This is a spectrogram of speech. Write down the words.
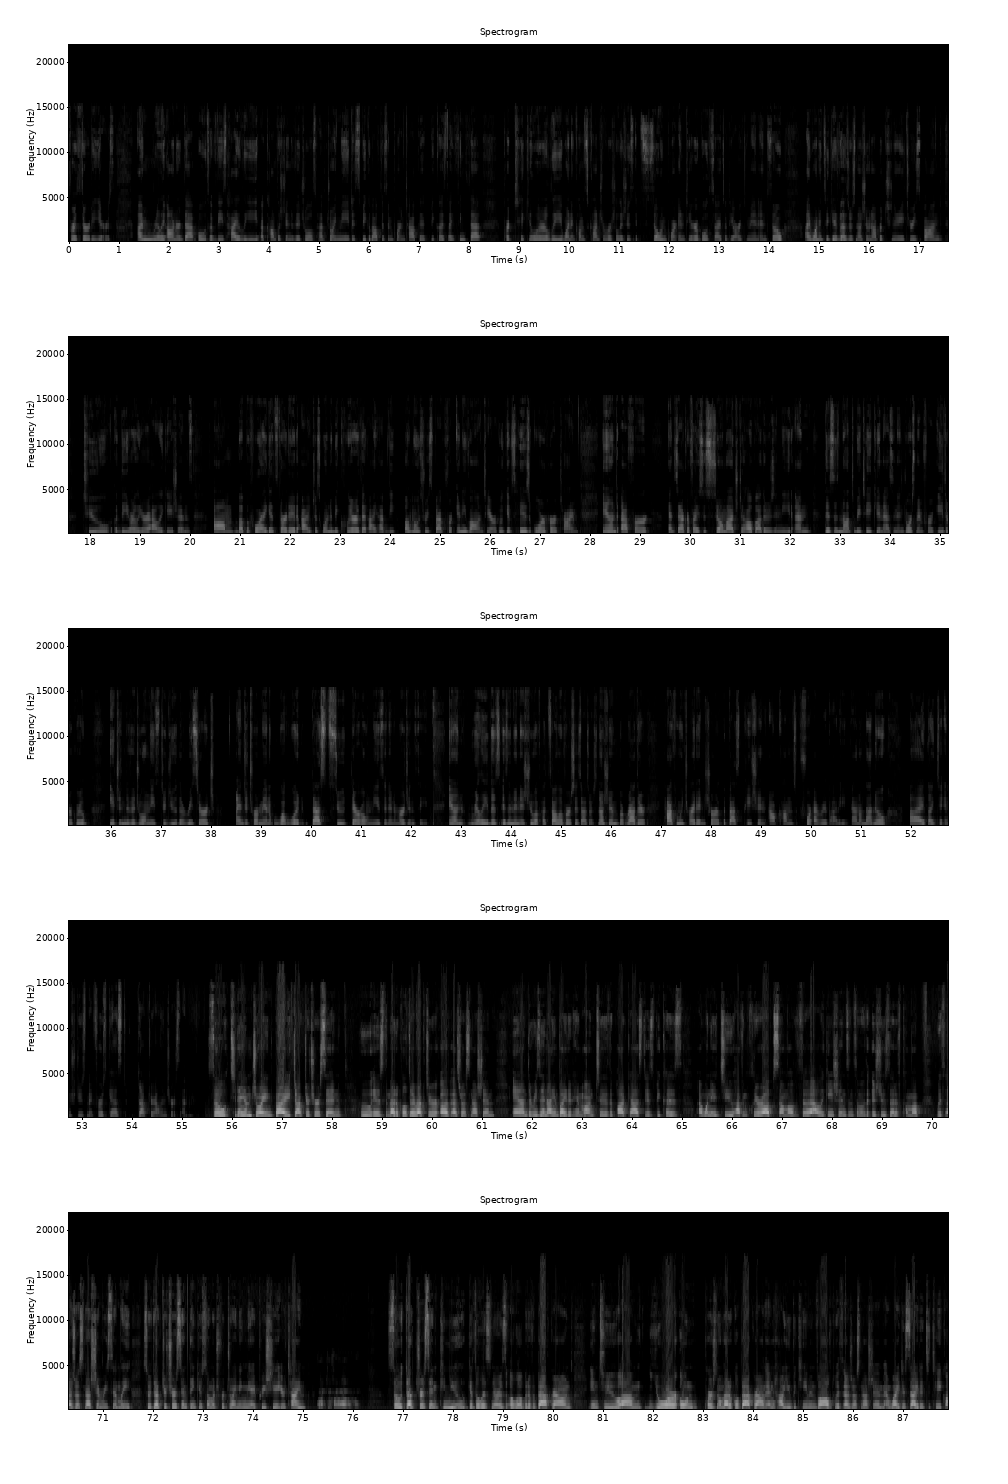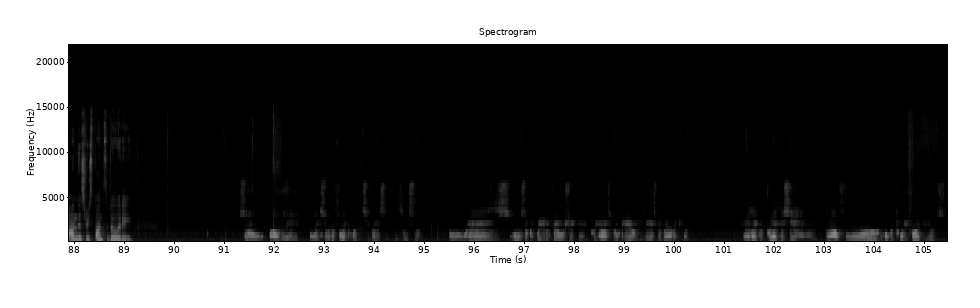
for 30 years. I'm really honored that both of these highly accomplished individuals have joined me to speak about this important topic because I think that, particularly when it comes to controversial issues, it's so important to hear both sides of the argument. And so I wanted to give Ezra Nashim an opportunity to respond to the earlier allegations. Um, but before I get started, I just want to be clear that I have the utmost respect for any volunteer who gives his or her time and effort and sacrifices so much to help others in need. And this is not to be taken as an endorsement for either group. Each individual needs to do their research and determine what would best suit their own needs in an emergency. And really, this isn't an issue of Hatzalah versus Ezras Nashim, but rather, how can we try to ensure the best patient outcomes for everybody? And on that note, I'd like to introduce my first guest, Dr. Allen Cherson. So today I'm joined by Dr. Cherson, who is the medical director of Ezras Nashim. And the reason I invited him onto the podcast is because I wanted to have him clear up some of the allegations and some of the issues that have come up with Ezras Nashim recently. So, Dr. Cherson, thank you so much for joining me. I appreciate your time. Thank you for having me. So, Dr. Cherson, can you give the listeners a little bit of a background into um, your own personal medical background and how you became involved with Ezras Nashim and why you decided to take on this responsibility? So, I'm a board certified emergency medicine physician who has also completed a fellowship in pre hospital care and disaster management. And I've been practicing now for over 25 years.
